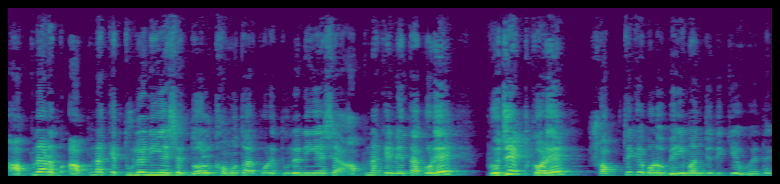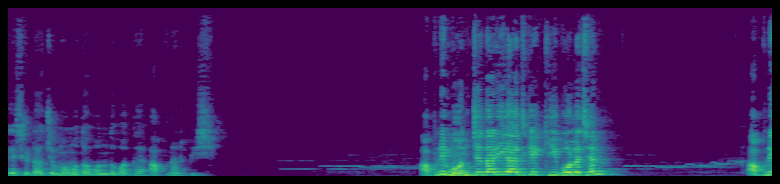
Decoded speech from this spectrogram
আপনার, আপনাকে তুলে নিয়ে এসে দল ক্ষমতার পরে তুলে নিয়ে এসে আপনাকে নেতা করে প্রজেক্ট করে সব থেকে বড় বেইমান যদি কেউ হয়ে থাকে সেটা হচ্ছে মমতা বন্দ্যোপাধ্যায়, আপনার পিসি। আপনি মঞ্চে দাঁড়িয়ে আজকে কি বলেছেন? আপনি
